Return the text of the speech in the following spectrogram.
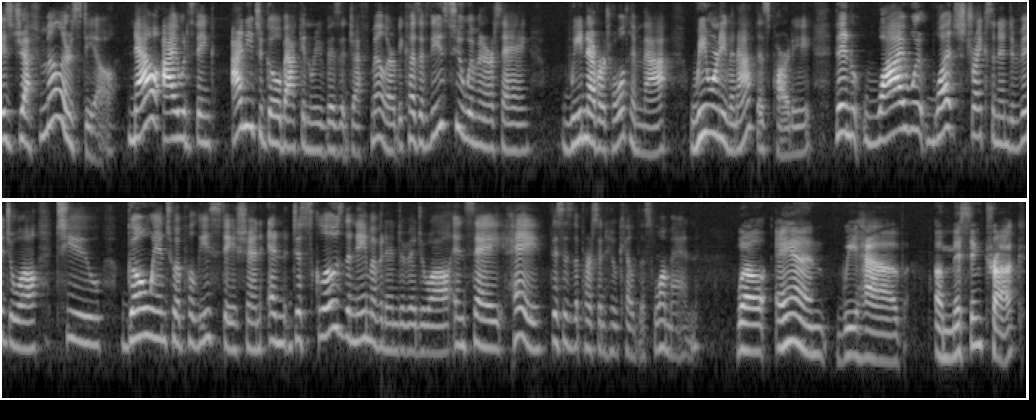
is Jeff Miller's deal? Now I would think I need to go back and revisit Jeff Miller because if these two women are saying we never told him that, we weren't even at this party, then why would what strikes an individual to go into a police station and disclose the name of an individual and say, "Hey, this is the person who killed this woman." Well, and we have a missing truck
